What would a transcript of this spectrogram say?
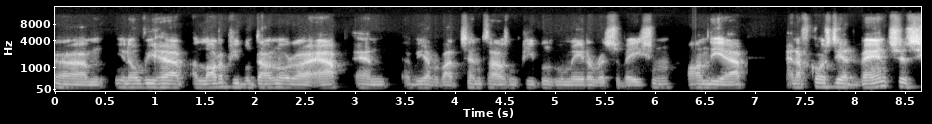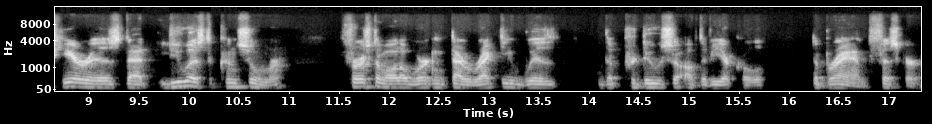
Um, you know, we have a lot of people download our app, and we have about 10,000 people who made a reservation on the app. And of course, the advantage here is that you, as the consumer, first of all, are working directly with the producer of the vehicle, the brand, Fisker.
